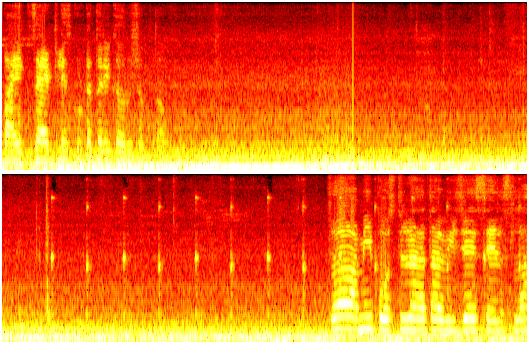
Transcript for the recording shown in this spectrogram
बाईकचं ॲटलिस्ट कुठंतरी करू शकतो तर आम्ही पोचलेलो आहे आता विजय सेल्सला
